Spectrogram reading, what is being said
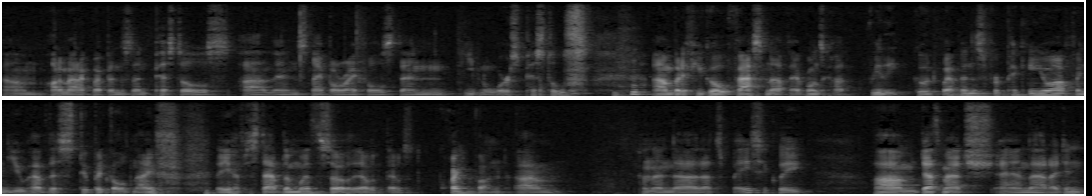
um, automatic weapons, then pistols, uh, then sniper rifles, then even worse pistols. um, but if you go fast enough, everyone's got really good weapons for picking you off, and you have this stupid gold knife that you have to stab them with. So that was, that was quite fun. Um, and then uh, that's basically um, deathmatch and that. I didn't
